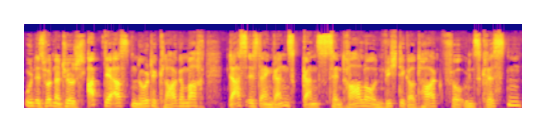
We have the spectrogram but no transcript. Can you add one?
Und es wird natürlich ab der ersten Note klar gemacht, das ist ein ganz, ganz zentraler und wichtiger Tag für uns Christen,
